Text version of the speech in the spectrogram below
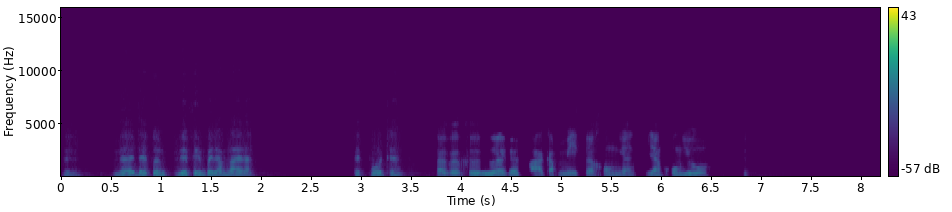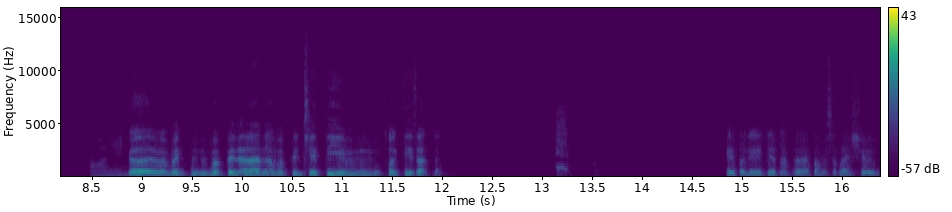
เออ ได้ได้เพลงได้เพลงประจำไลฟ์แล้วได้โปรดนะแล้วก็คือเลื่อยไฟฟ้ากับมีดก็คงยังยังคงอยู่ เอาง่ายๆก็มันเป็นมันเป็นอันนั้นอะมันเป็นชื่อทีมของเจสันอะเอ้ยตอนนี้เจสันแล้วต้องเป็นสไลเชอร์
